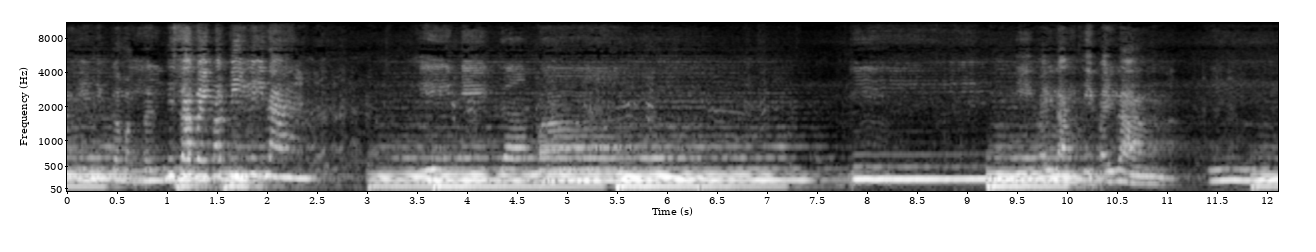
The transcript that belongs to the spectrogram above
Hindi ka mag... Hindi sabay papili na. Lang, tipay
